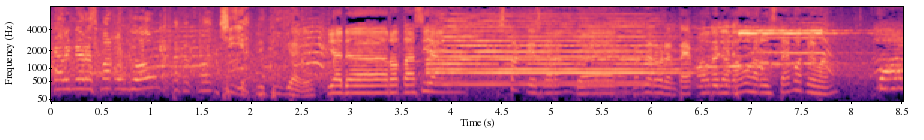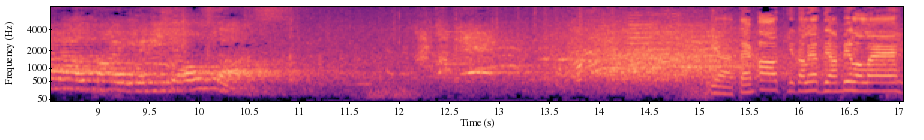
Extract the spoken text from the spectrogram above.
kali ini Respark unggul. Kita kekunci ya di tiga ya. Ya ada rotasi yang stuck ya sekarang. Dan Benar udah time mau out tidak mau harus time out memang. Time out by Indonesia All Stars. Ya, time out kita lihat diambil oleh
